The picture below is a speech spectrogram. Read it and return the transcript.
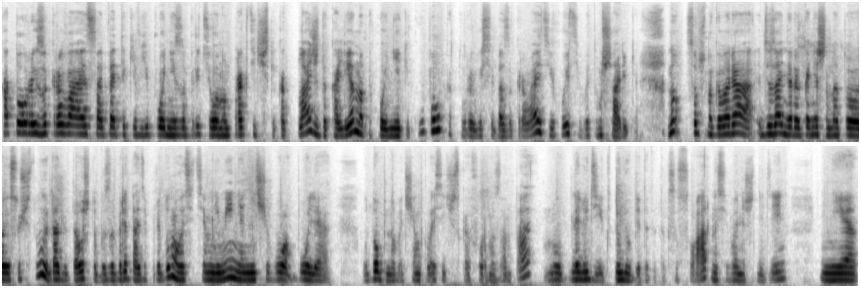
который закрывается, опять-таки, в Японии изобретен. Он практически как плащ до колена, такой некий купол, который вы себя закрываете и ходите в этом шарике. Ну, собственно говоря, дизайнеры, конечно, на то и существуют, да, для того, чтобы изобретать и придумывать. Тем не менее, ничего более удобного, чем классическая форма зонта, ну, для людей, кто любит этот аксессуар на сегодняшний день – не,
